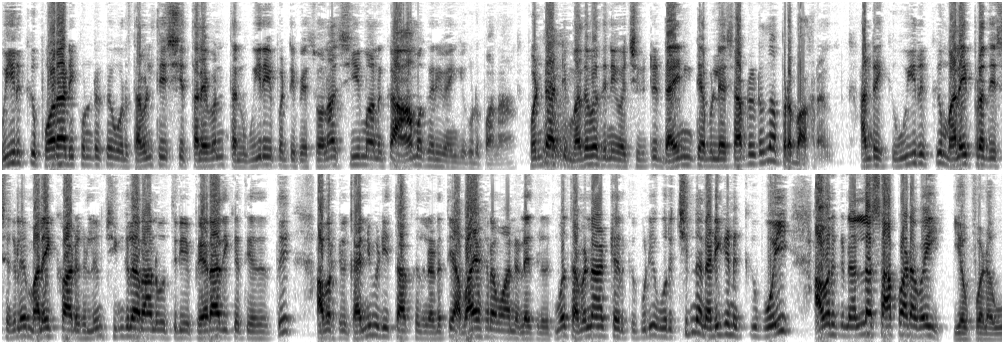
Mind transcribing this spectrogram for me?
உயிருக்கு போராடி கொண்டிருக்கிற ஒரு தமிழ் தேசிய தலைவன் தன் உயிரை பற்றி பேசுவானா? சீமானுக்கு ஆமகரி வாங்கி கொடுப்பானா? பொண்டாட்டி மதவதனை வச்சுக்கிட்டு டைனிங் டேபிள்ல சாப்பிட்டுட்டு இருந்தா பிரபாகரன். அன்றைக்கு உயிருக்கு மலை பிரதேசங்களிலும் மலைக்காடுகளிலும் சிங்கள ராணுவத்துடைய பேராதிக்கத்தை எதிர்த்து அவர்கள் கன்னிவெடி தாக்குதல் நடத்தி அபாயகரமான நிலையத்தில் இருக்கும்போது தமிழ்நாட்டில் இருக்கக்கூடிய ஒரு சின்ன நடிகனுக்கு போய் அவருக்கு நல்ல சாப்பாடை வை. எவ்வளவு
